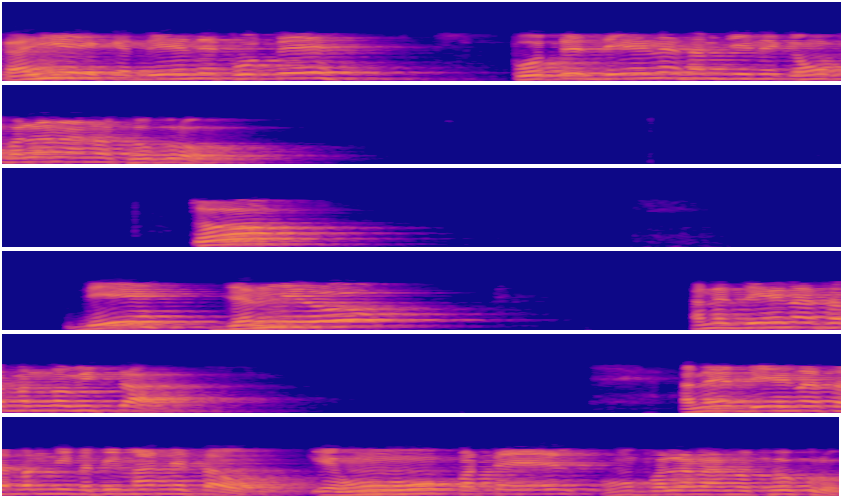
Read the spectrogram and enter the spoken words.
કહીએ કે દેહને પોતે પોતે દેહને સમજીને કે હું ફલાણાનો છોકરો. તો દેહ જન્મેલો અને દેહના સંબંધનો વિસ્તાર. અને દેહના સંબંધની બધી માન્યતાઓ કે હું પટેલ, હું ફલાણાનો છોકરો.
